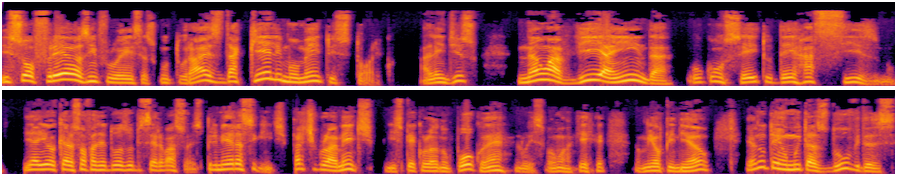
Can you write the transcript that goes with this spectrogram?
e sofreu as influências culturais daquele momento histórico. Além disso, não havia ainda o conceito de racismo. E aí eu quero só fazer duas observações. Primeira é a seguinte, particularmente, especulando um pouco, né, Luiz, vamos aqui, na minha opinião, eu não tenho muitas dúvidas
